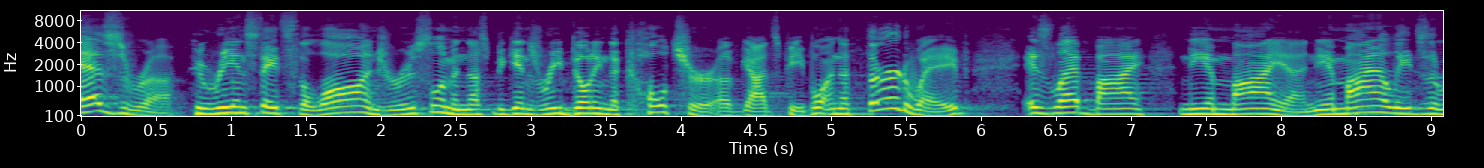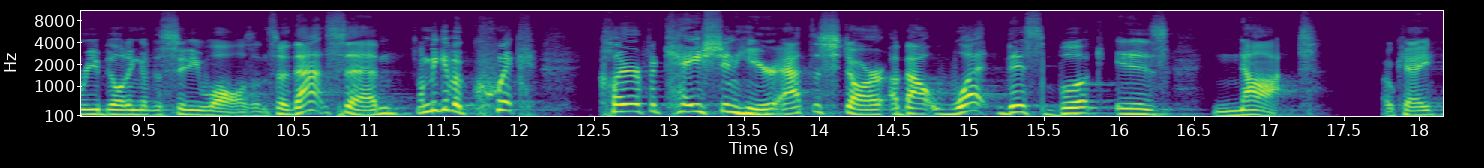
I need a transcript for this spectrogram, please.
Ezra, who reinstates the law in Jerusalem and thus begins rebuilding the culture of God's people. And the third wave is led by Nehemiah. Nehemiah leads the rebuilding of the city walls. And so, that said, let me give a quick clarification here at the start about what this book is not, okay?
